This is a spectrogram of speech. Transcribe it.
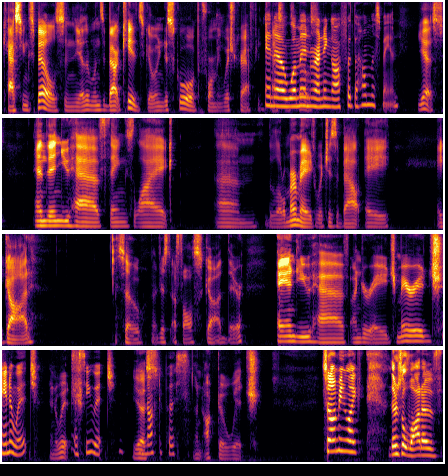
casting spells, and the other one's about kids going to school and performing witchcraft. And a woman spells. running off with a homeless man. Yes. And then you have things like um, The Little Mermaid, which is about a a god. So uh, just a false god there. And you have underage marriage And a witch. and a witch. A sea witch. Yes. An octopus. An octo witch. So I mean like there's a lot of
